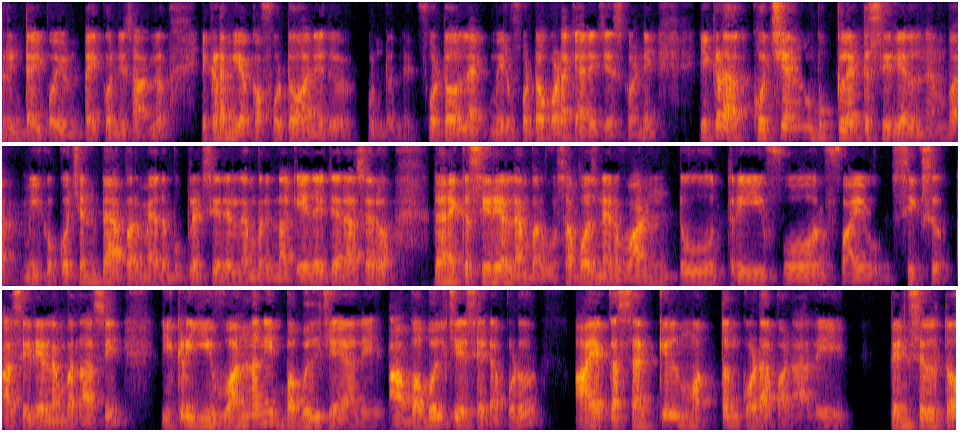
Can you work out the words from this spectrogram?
ప్రింట్ అయిపోయి ఉంటాయి కొన్నిసార్లు. ఇక్కడ మీ యొక్క ఫోటో అనేది ఉంటుంది. ఫోటో లేక మీరు ఫోటో కూడా క్యారీ చేసుకోండి. ఇక్కడ క్వశ్చన్ బుక్లెట్ సీరియల్ నెంబర్. మీకు క్వశ్చన్ పేపర్ మీద బుక్లెట్ సీరియల్ నెంబర్ ఇందాక ఏదైతే రాశారో దాని యొక్క సీరియల్ నెంబర్ సపోజ్ నేను one two three four five six ఆ సీరియల్ నెంబర్ రాసి ఇక్కడ ఈ వన్ అని బబుల్ చేయాలి. ఆ బబుల్ చేసేటప్పుడు ఆ యొక్క సర్కిల్ మొత్తం కూడా పడాలి. పెన్సిల్తో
